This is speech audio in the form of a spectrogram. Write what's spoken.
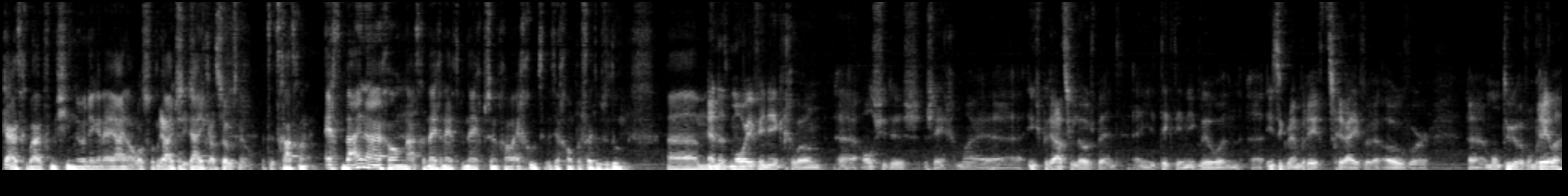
keihard gebruik van machine learning en AI en alles wat erbij komt het kijken. gaat zo snel. Het, het gaat gewoon echt bijna gewoon, nou het gaat 99,9% gewoon echt goed. Het is echt gewoon perfect hoe ze het doen. Ehm, En het mooie vind ik gewoon, eh, als je dus zeg maar eh, inspiratieloos bent en je tikt in ik wil een eh, Instagram bericht schrijven over monturen van brillen.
